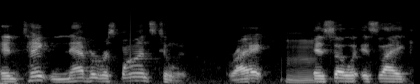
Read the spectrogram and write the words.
And Tank never responds to him, right? Mhm. And so it's like,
